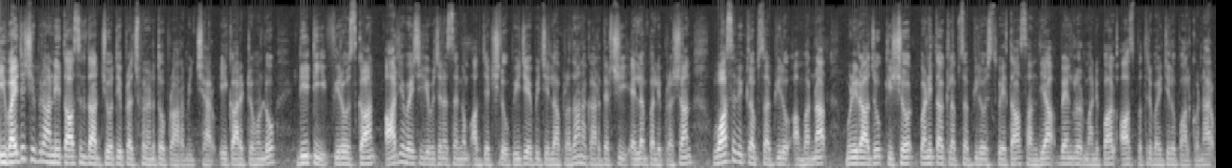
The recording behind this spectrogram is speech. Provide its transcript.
ఈ వైద్య శిబిరాన్ని తహసీల్దార్ జ్యోతి ప్రజ్వలనతో ప్రారంభించారు. ఈ కార్యక్రమంలో డిటి ఫిరోజ్ ఖాన్ ఆర్యవైశ్య యువజన సంఘం అధ్యక్షులు బీజేపీ జిల్లా ప్రధాన కార్యదర్శి ఎల్లంపల్లి ప్రశాంత్ వాసవి క్లబ్ సభ్యులు అమర్నాథ్ మునిరాజు కిషోర్ వనితా క్లబ్ సభ్యులు శ్వేత సంధ్య బెంగళూరు మణిపాల్ ఆసుపత్రి వైద్యులు పాల్గొన్నారు.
